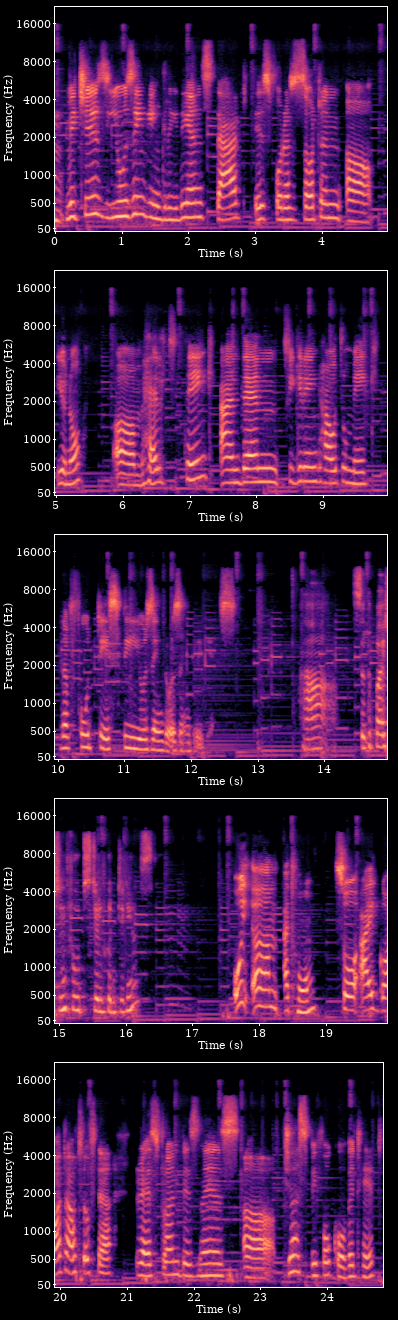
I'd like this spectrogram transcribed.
mm. which is using ingredients that is for a certain uh, you know um, health thing and then figuring how to make the food tasty using those ingredients ah so the persian food still continues oh um at home so i got out of the restaurant business uh, just before covid hit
